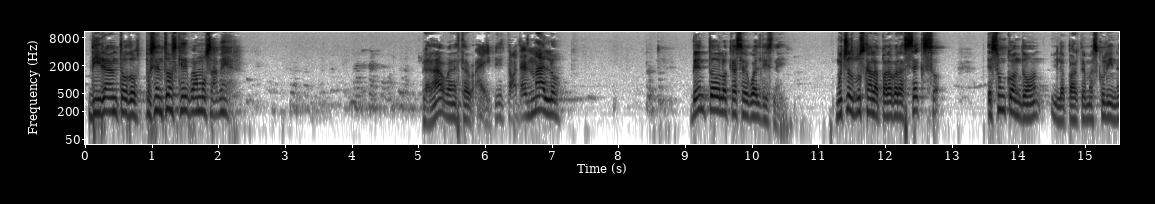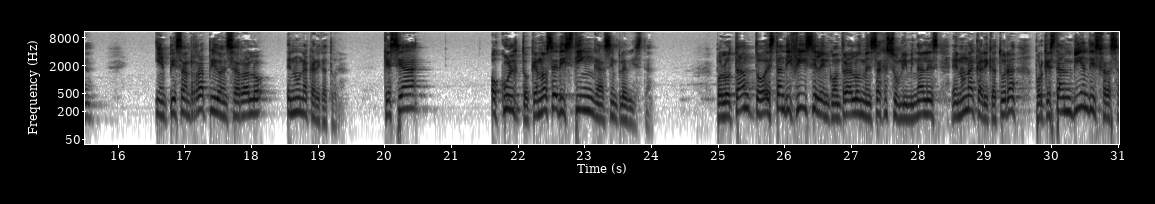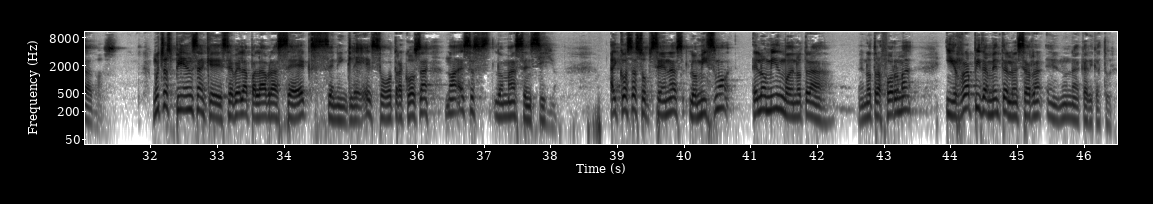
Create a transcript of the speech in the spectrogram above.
dirán todos, pues entonces, ¿qué vamos a ver? ¿Verdad? Van a estar, ay, todo es malo. Ven todo lo que hace Walt Disney. Muchos buscan la palabra sexo. Es un condón y la parte masculina y empiezan rápido a encerrarlo en una caricatura. Que sea oculto, que no se distinga a simple vista. Por lo tanto, es tan difícil encontrar los mensajes subliminales en una caricatura porque están bien disfrazados. Muchos piensan que se ve la palabra sex en inglés o otra cosa. No, eso es lo más sencillo. Hay cosas obscenas, lo mismo, es lo mismo en otra, en otra forma, y rápidamente lo encerran en una caricatura.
